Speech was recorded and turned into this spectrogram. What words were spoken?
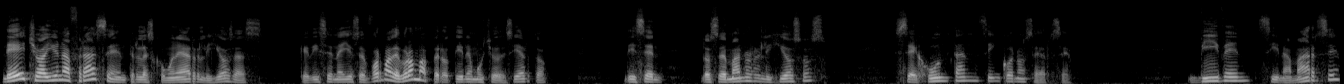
De hecho, hay una frase entre las comunidades religiosas que dicen ellos en forma de broma, pero tiene mucho de cierto. Dicen, los hermanos religiosos se juntan sin conocerse viven sin amarse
